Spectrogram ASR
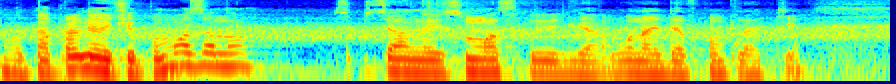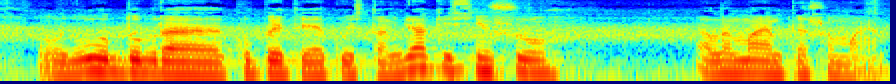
От, направляючи помазано спеціальною смазкою, для, вона йде в комплекті. От, було б добре купити якусь там якіснішу, але маємо те, що маємо.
